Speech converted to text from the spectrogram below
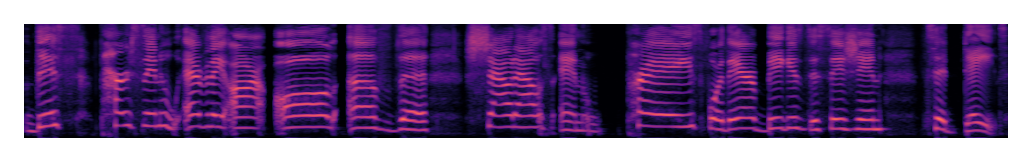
this person, whoever they are, all of the shout outs and praise for their biggest decision to date.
